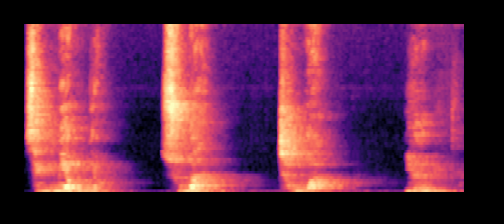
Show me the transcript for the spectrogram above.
생명력, 순환, 정화 이런 의미입니다.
